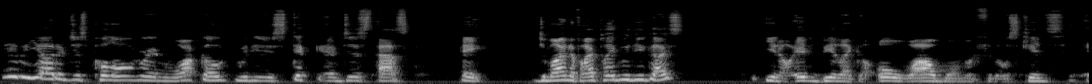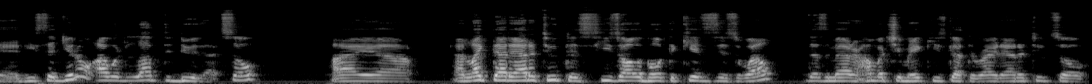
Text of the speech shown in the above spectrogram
maybe you ought to just pull over and walk out with your stick and just ask, hey, do you mind if I played with you guys? You know, it'd be like a oh wow moment for those kids. And he said, you know, I would love to do that. So I uh, I like that attitude because he's all about the kids as well. Doesn't matter how much you make, he's got the right attitude. So,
